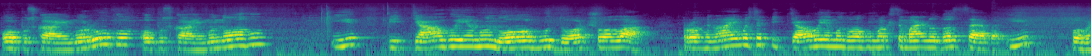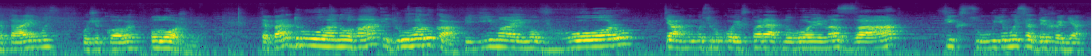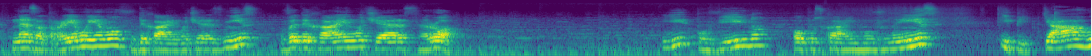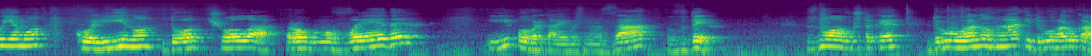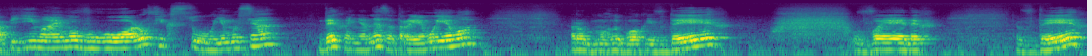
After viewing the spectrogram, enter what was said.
Опускаємо руку, опускаємо ногу і підтягуємо ногу до чола. Прогинаємося, підтягуємо ногу максимально до себе і повертаємось в початкове положення. Тепер друга нога і друга рука. Підіймаємо вгору, тягнемось рукою вперед, ногою назад. Фіксуємося, дихання не затримуємо, вдихаємо через ніс, видихаємо через рот. І повільно опускаємо вниз і підтягуємо коліно до чола. Робимо видих і повертаємось назад, вдих. Знову ж таки, друга нога і друга рука. Підіймаємо вгору, фіксуємося. Дихання не затримуємо. Робимо глибокий вдих. Видих. Вдих.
